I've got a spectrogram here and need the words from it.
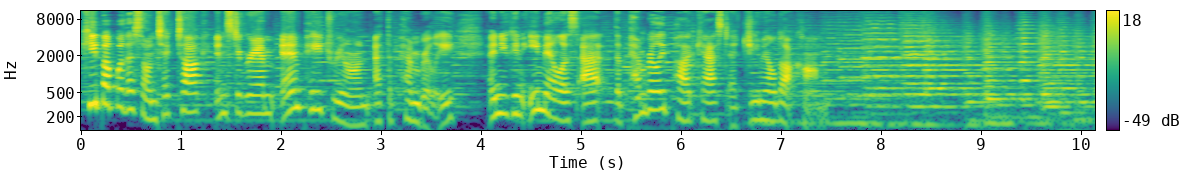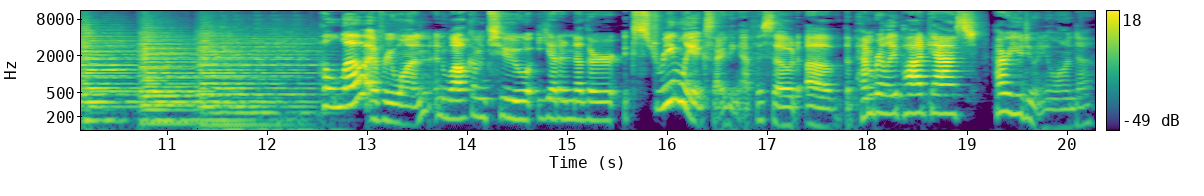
Keep up with us on TikTok, Instagram, and Patreon at The Pemberley, and you can email us at thepemberleypodcast at gmail.com. Hello, everyone, and welcome to yet another extremely exciting episode of the Pemberley Podcast. How are you doing, Yolanda?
